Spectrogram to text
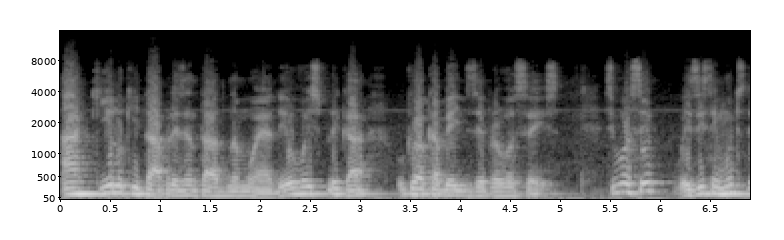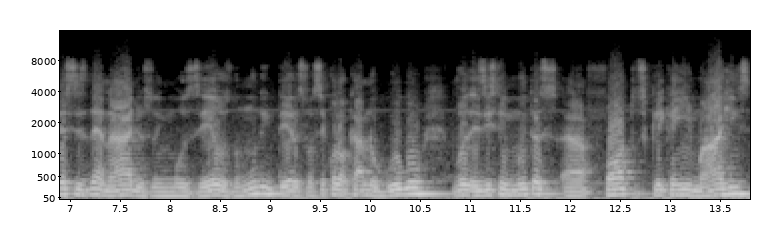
àquilo que está apresentado na moeda. Eu vou explicar o que eu acabei de dizer para vocês. Se você existem muitos desses denários em museus no mundo inteiro. Se você colocar no Google, existem muitas uh, fotos. Clica em imagens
